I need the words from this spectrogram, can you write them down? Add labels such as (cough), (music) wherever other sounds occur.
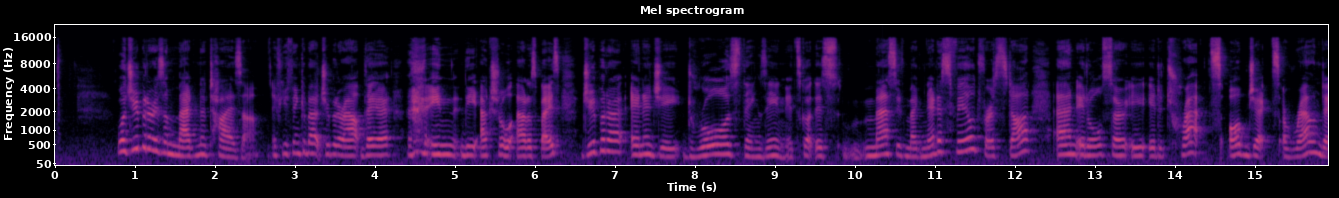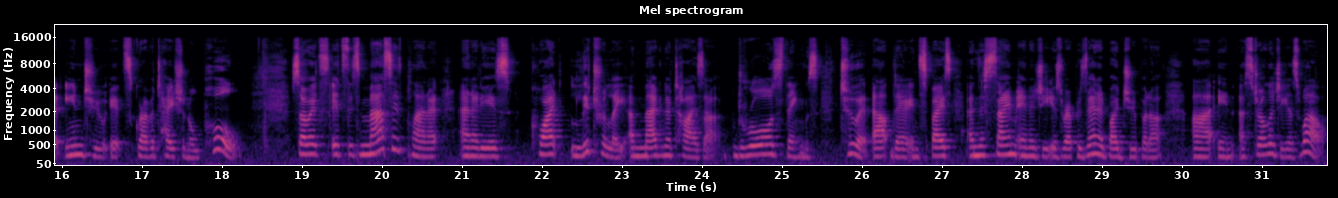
Well, Jupiter is a magnetizer. If you think about Jupiter out there (laughs) in the actual outer space, Jupiter energy draws things in. It's got this massive magnetic field for a start, and it also it, it attracts objects around it into its gravitational pull. So it's it's this massive planet, and it is quite literally a magnetizer, draws things to it out there in space, and the same energy is represented by Jupiter uh, in astrology as well.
